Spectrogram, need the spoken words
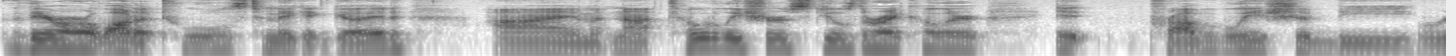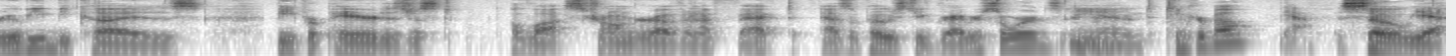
there are a lot of tools to make it good. I'm not totally sure steel's the right color. It probably should be ruby because be prepared is just a lot stronger of an effect as opposed to grab your swords mm-hmm. and tinkerbell yeah so yeah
